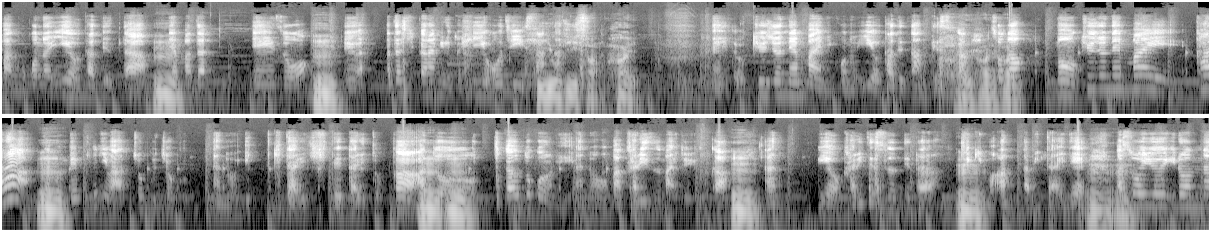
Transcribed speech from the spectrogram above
まあ、ここの家を建てたうん山田映像、うん、えー私から見るとひいおじいさんひいおじいさん、はい。えー、と90年前にこの家を建てたんですが、はいはいはいそのもう90年前から、別府にはちょくちょくあのい来たりしてたりとかあと、うん。うん違うところにあの、まあ、仮住まいというか、うん、あの家を借りて住んでた時期もあったみたいで、うん、うん。まあ、そういういろんな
